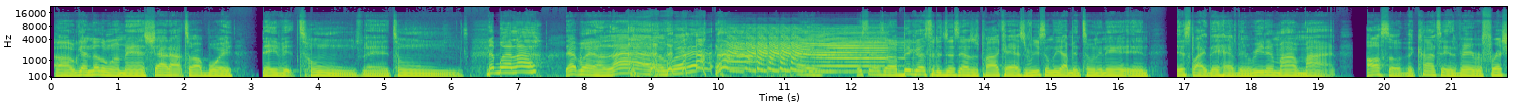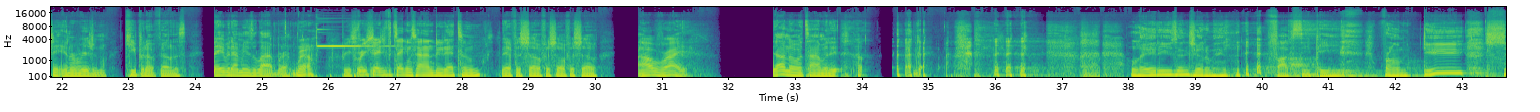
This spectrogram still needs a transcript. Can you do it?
Uh, we got another one, man. Shout out to our boy David Toombs, man. Toombs. That boy alive. That boy alive, boy. Hey, it says, uh, big ups to the Just Eldridge podcast. Recently, I've been tuning in, and it's like they have been reading my mind. Also, the content is very refreshing and original. Keep it up, fellas. David, that means a lot, bro. Bro, Appreciate, appreciate you for taking time to do that too. Yeah, for sure, for sure, for sure. All right. Y'all know what time it is. Ladies and gentlemen, Foxy P. from DC.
